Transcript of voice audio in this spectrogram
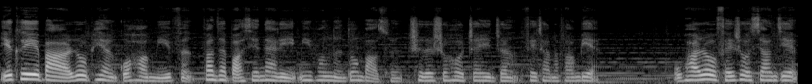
也可以把肉片裹好米粉，放在保鲜袋里密封冷冻保存，吃的时候蒸一蒸，非常的方便。五花肉肥瘦相间，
